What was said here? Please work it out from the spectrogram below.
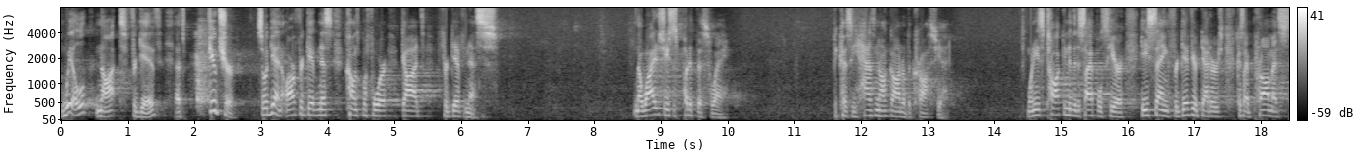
will not forgive. That's future. So again, our forgiveness comes before God's forgiveness. Now, why does Jesus put it this way? Because he has not gone to the cross yet. When he's talking to the disciples here, he's saying, Forgive your debtors, because I promise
